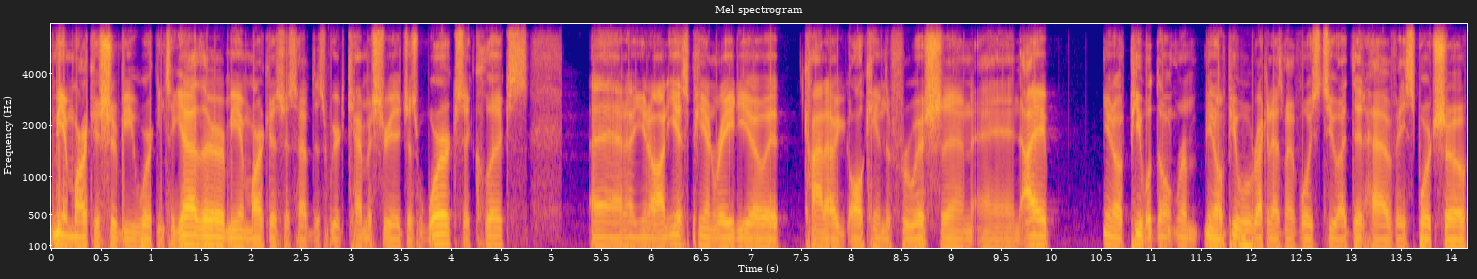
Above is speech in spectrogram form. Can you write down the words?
me and Marcus should be working together. Me and Marcus just have this weird chemistry. It just works. It clicks. And uh, you know, on ESPN Radio, it kind of all came to fruition. And I, you know, if people don't, rem- you know, people recognize my voice too. I did have a sports show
